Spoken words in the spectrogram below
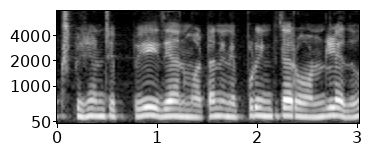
ఎక్స్పీరియన్స్ చెప్పి ఇదే అనమాట. నేను ఎప్పుడు ఇంటి దగ్గర వండలేదు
